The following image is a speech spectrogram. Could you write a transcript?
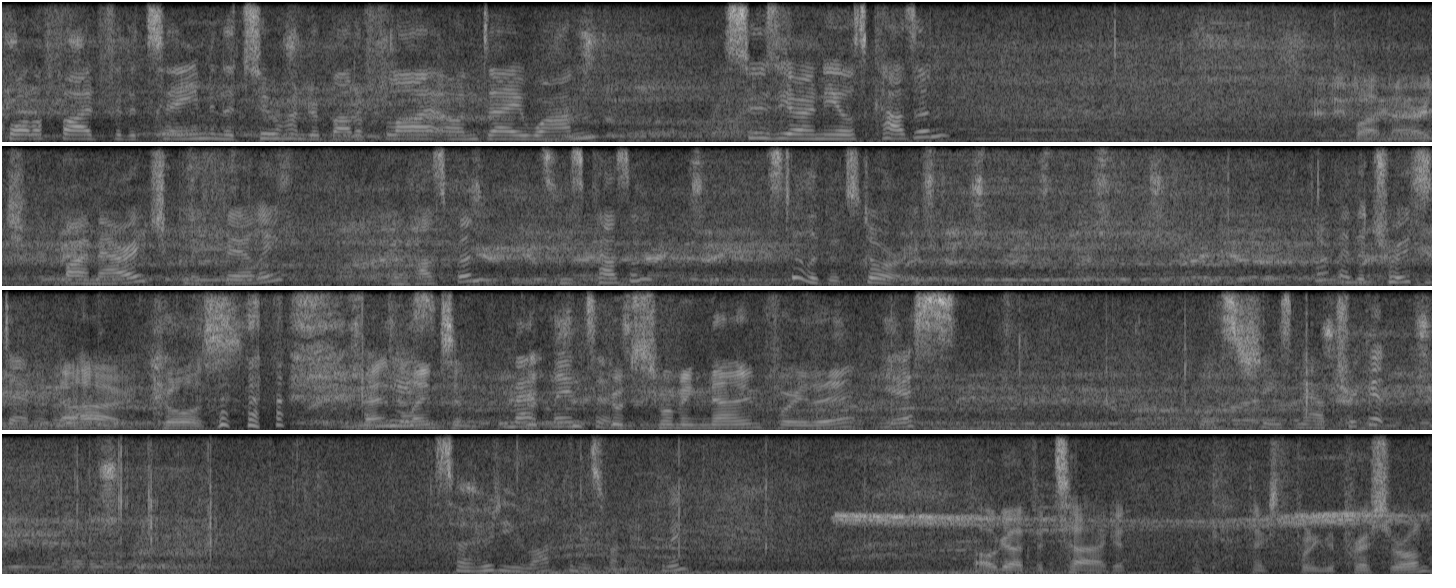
qualified for the team in the 200 butterfly on day one. Susie O'Neill's cousin By marriage. by marriage, Cliff Fairley, her husband, it's his cousin. Still a good story. Don't let the truth stand in the way. No, of course. Matt here's Lenton. Matt good, Lenton. Good swimming name for you there. Yes. Of course, she's now Trickett. So who do you like in this one, Anthony? I'll go for Targett. Okay. Thanks for putting the pressure on.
